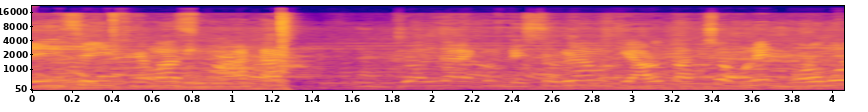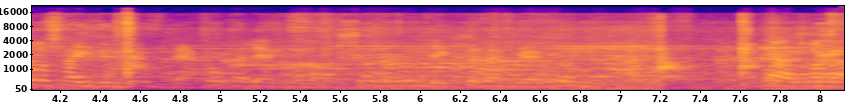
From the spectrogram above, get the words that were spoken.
এই সেই ফেমাস মাটার উজ্জ্বলদার একদম দেড়শো গ্রাম কি আরও তার চেয়ে অনেক বড় বড় সাইজের জাস্ট দেখো খালি একদম, অসাধারণ দেখতে লাগবে একদম। বারোটা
